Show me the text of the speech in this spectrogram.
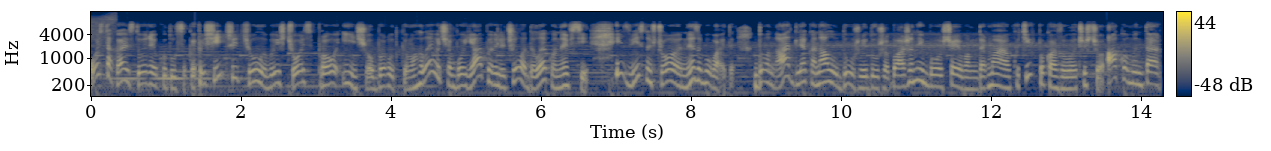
Ось така історія котусики. Пишіть, чи чули ви щось про інші оборудки Могилевича, бо я перелічила далеко не всі. І звісно, що не забувайте, донат для каналу дуже і дуже бажаний, бо що я вам дарма котів показувала чи що. А коментар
